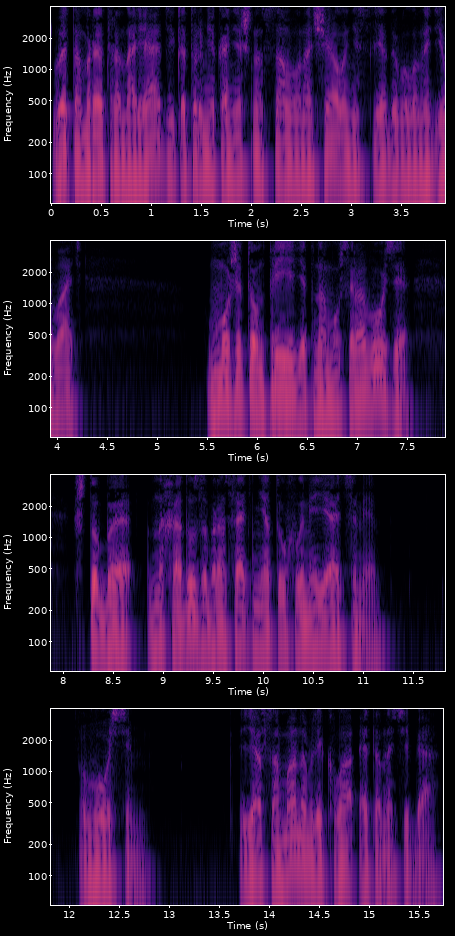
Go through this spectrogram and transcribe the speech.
в этом ретро-наряде, который мне, конечно, с самого начала не следовало надевать. Может, он приедет на мусоровозе, чтобы на ходу забросать меня тухлыми яйцами. Восемь. Я сама навлекла это на себя.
